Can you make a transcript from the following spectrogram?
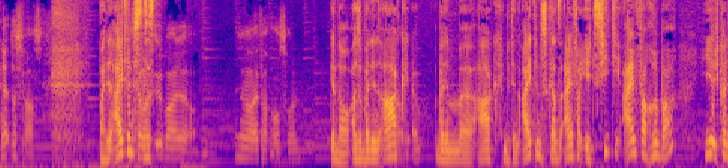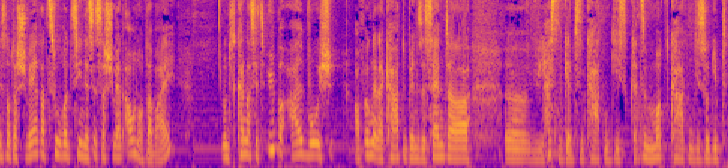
Ja, das war's. Bei den Items ist das überall ja, einfach rausholen. Genau, also bei den Arc, äh, bei dem äh, Arc mit den Items ganz einfach. Ihr zieht die einfach rüber. Hier, ich kann jetzt noch das Schwert dazu ziehen. Jetzt ist das Schwert auch noch dabei. Und ich kann das jetzt überall, wo ich auf irgendeiner Karte bin, The Center, äh, wie heißen die ganzen Karten, die ganzen Mod-Karten, die es so gibt,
